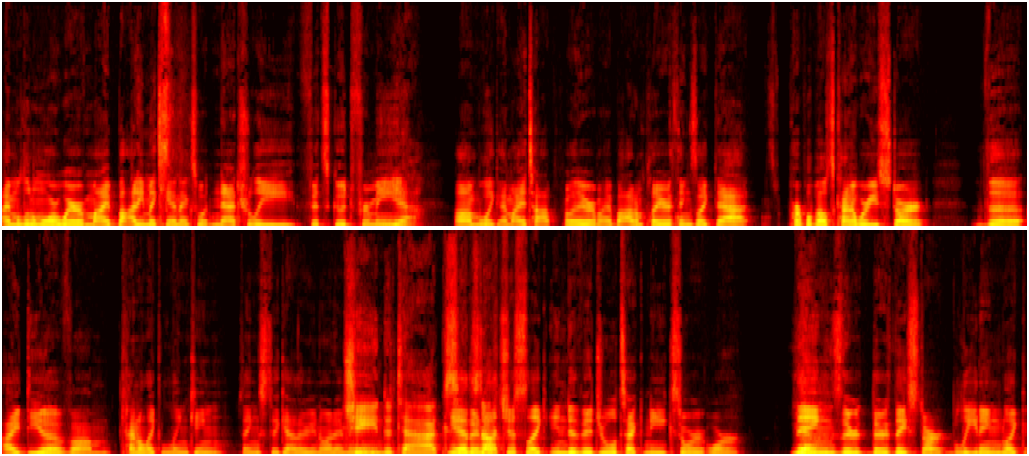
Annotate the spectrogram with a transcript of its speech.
I'm a little more aware of my body mechanics, what naturally fits good for me. Yeah. Um, like, am I a top player? Am I a bottom player? Things like that. Purple belt's kind of where you start the idea of um, kind of like linking things together. You know what I mean? Chained attacks. Yeah, they're stuff. not just like individual techniques or or Yeah. things. They're they're they start bleeding like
